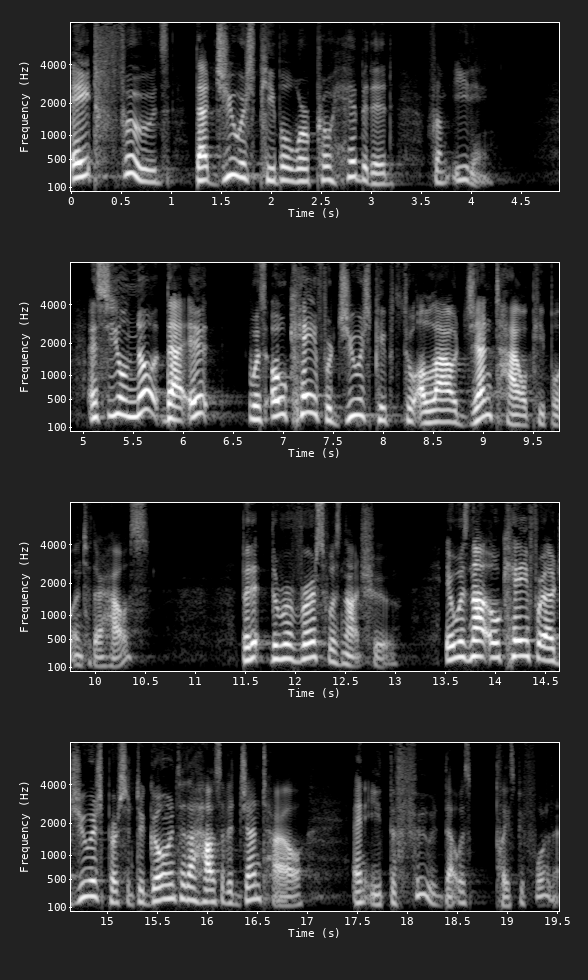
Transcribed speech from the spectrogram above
ate foods that Jewish people were prohibited from eating. And so you'll note that it was okay for Jewish people to allow Gentile people into their house, but it, the reverse was not true. It was not okay for a Jewish person to go into the house of a Gentile and eat the food that was placed before them.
